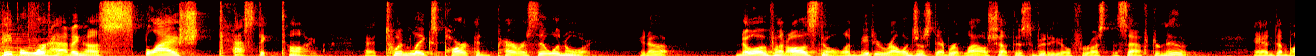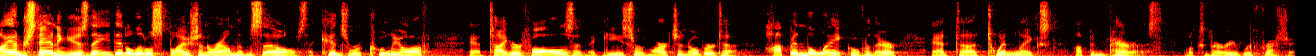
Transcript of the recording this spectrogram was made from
People were having a splash-tastic time at Twin Lakes Park in Paris, Illinois. You know, Noah Van Osdol and meteorologist Everett Lau shot this video for us this afternoon. And uh, my understanding is they did a little splashing around themselves. The kids were cooling off at Tiger Falls, and the geese were marching over to hop in the lake over there at uh, Twin Lakes up in Paris. Looks very refreshing.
